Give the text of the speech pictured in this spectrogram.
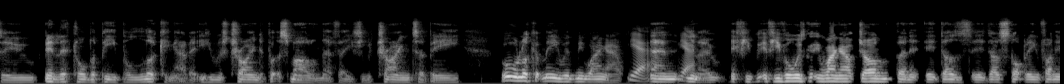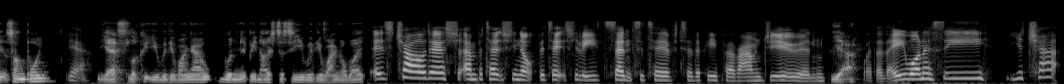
to belittle the people looking at it. He was trying to put a smile on their face. He was trying to be, oh, look at me with me wang out. Yeah, And yeah. you know, if you if you've always got your wang out, John, then it, it does it does stop being funny at some point. Yeah. Yes, look at you with your wang out. Wouldn't it be nice to see you with your wang away? It's childish and potentially not particularly sensitive to the people around you and Yeah. whether they want to see your chap.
